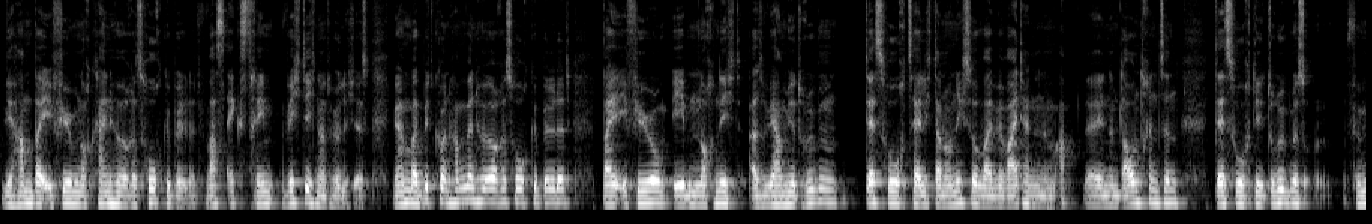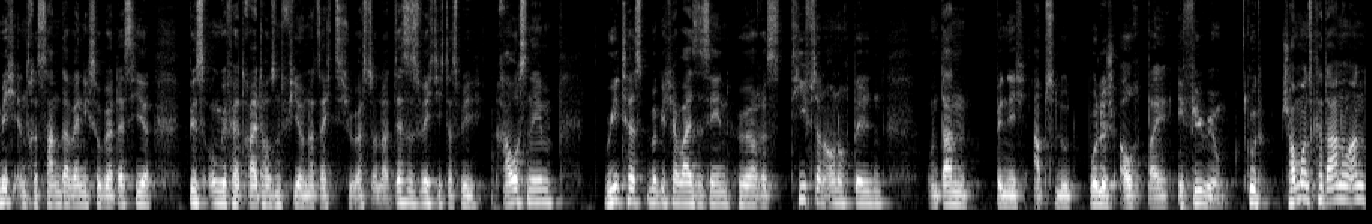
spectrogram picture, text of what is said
wir haben bei Ethereum noch kein höheres Hoch gebildet, was extrem wichtig natürlich ist. Wir haben bei Bitcoin haben wir ein höheres Hoch gebildet, bei Ethereum eben noch nicht. Also wir haben hier drüben, das Hoch zähle ich da noch nicht so, weil wir weiterhin in einem, Up, äh, in einem Downtrend sind. Das Hoch hier drüben ist für mich interessanter, wenn nicht sogar das hier, bis ungefähr 3460 US-Dollar. Das ist wichtig, dass wir rausnehmen, Retest möglicherweise sehen, höheres Tief dann auch noch bilden und dann bin ich absolut bullish auch bei Ethereum. Gut, schauen wir uns Cardano an.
